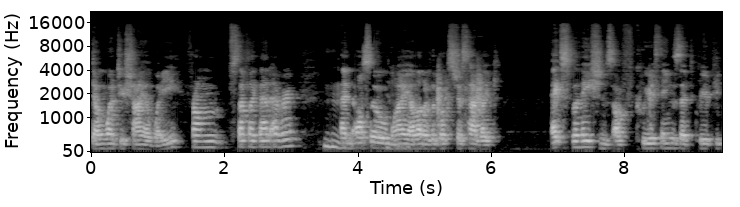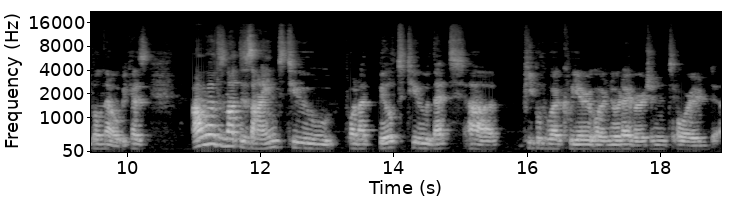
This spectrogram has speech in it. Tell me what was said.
don't want to shy away from stuff like that ever. Mhm. and also why a lot of the books just have like explanations of queer things that queer people know because our world is not designed to or not built to let uh, people who are queer or neurodivergent or uh,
